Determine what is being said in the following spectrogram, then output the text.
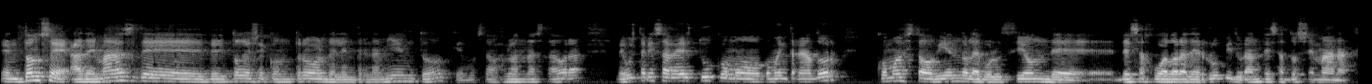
Entonces, además de, todo ese control del entrenamiento que hemos estado hablando hasta ahora, me gustaría saber tú como, como entrenador cómo has estado viendo la evolución de, esa jugadora de rugby durante esas dos semanas.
